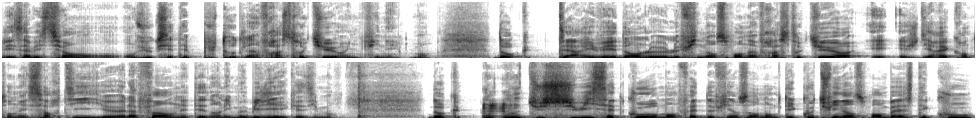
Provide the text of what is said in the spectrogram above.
les, investisseurs ont, ont, vu que c'était plutôt de l'infrastructure, in fine. Bon, donc t'es arrivé dans le, financement d'infrastructure, et, je dirais quand on est sorti euh, à la fin, on était dans l'immobilier quasiment. Donc tu suis cette courbe en fait de financement, donc tes coûts de financement baissent, tes coûts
